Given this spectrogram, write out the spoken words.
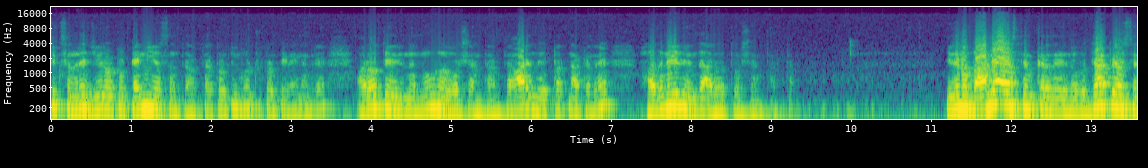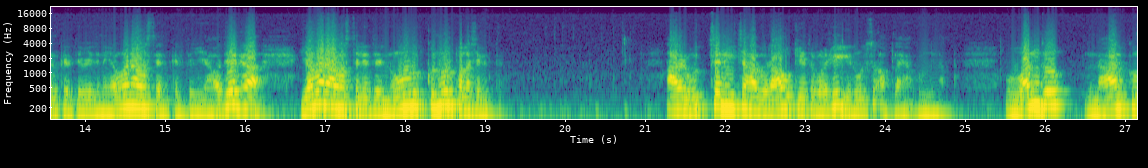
ಸಿಕ್ಸ್ ಅಂದರೆ ಜೀರೋ ಟು ಟೆನ್ ಇಯರ್ಸ್ ಅಂತ ಅರ್ಥ. Twenty four to twenty nine ಅಂದರೆ ಅರವತ್ತೈದರಿಂದ ನೂರು ವರ್ಷ ಅಂತ ಅರ್ಥ. ಆರಿಂದ ಇಪ್ಪತ್ನಾಲ್ಕು ಅಂದರೆ ಹದಿನೈದರಿಂದ ಅರವತ್ತು ವರ್ಷ ಅಂತ ಅರ್ಥ. ಇದನ್ನು ಬಾಲ್ಯಾವಸ್ಥೆ ಅಂತ ಕರೆದ್ರೆ ಇದನ್ನು ವೃದ್ಧಾಪ್ಯಾವಸ್ಥೆ ಅಂತ ಕರಿತೀವಿ. ಇದನ್ನು ಯೌವನಾವಸ್ಥೆ ಅಂತ ಕರಿತೀವಿ. ಯಾವುದೇ ಗ್ರಹ ಯೌವನ ಅವಸ್ಥೆಯಲ್ಲಿದ್ದರೆ ನೂರಕ್ಕೂ ನೂರು ಫಲ ಸಿಗುತ್ತೆ. ಆದರೆ ಉಚ್ಚ ನೀಚ ಹಾಗೂ ರಾಹು ಕೇತುಗಳಿಗೆ ಈ ರೂಲ್ಸು ಅಪ್ಲೈ ಆಗುವುದಿಲ್ಲ. ಒಂದು, ನಾಲ್ಕು,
